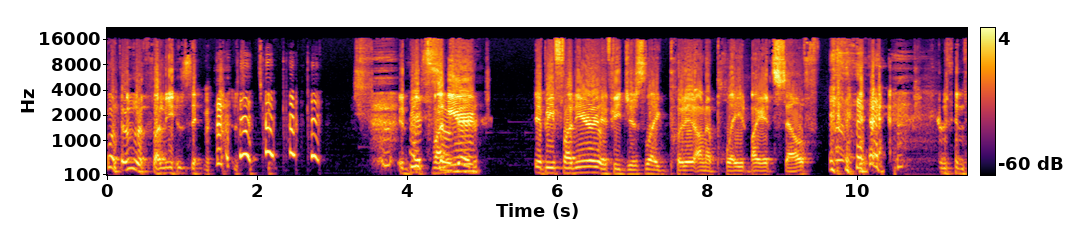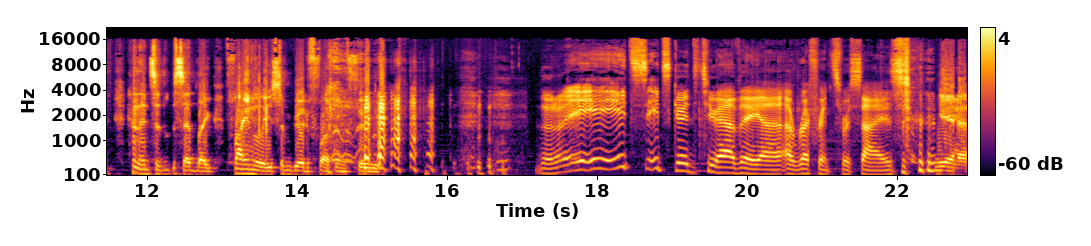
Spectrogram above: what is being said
one of the funniest images. It'd be That's funnier. good. It'd be funnier if he just like put it on a plate by itself, and then, and then said, said like, "Finally, some good fucking food." No, no, it's it's good to have a uh, a reference for size. yeah,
